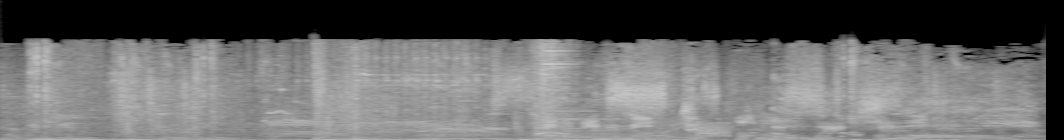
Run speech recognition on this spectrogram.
Might have used for you. Enemy you all.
